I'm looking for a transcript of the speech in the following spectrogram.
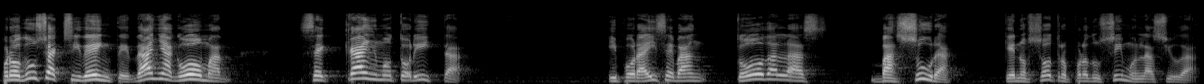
produce accidente, daña goma, se caen motoristas y por ahí se van todas las basuras que nosotros producimos en la ciudad.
